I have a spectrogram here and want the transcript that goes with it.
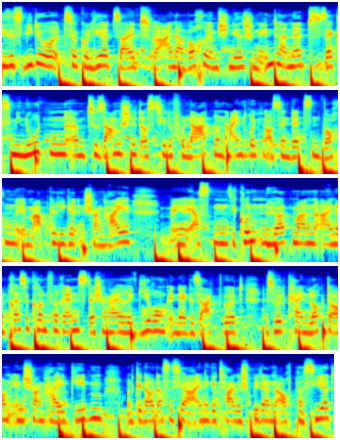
Dieses Video zirkuliert seit einer Woche im chinesischen Internet. Sechs Minuten ähm, Zusammenschnitt aus Telefonaten und Eindrücken aus den letzten Wochen im abgeriegelten Shanghai. In den ersten Sekunden hört man eine Pressekonferenz der Shanghai Regierung, in der gesagt wird, es wird keinen Lockdown in Shanghai geben. Und genau das ist ja einige Tage später dann auch passiert.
